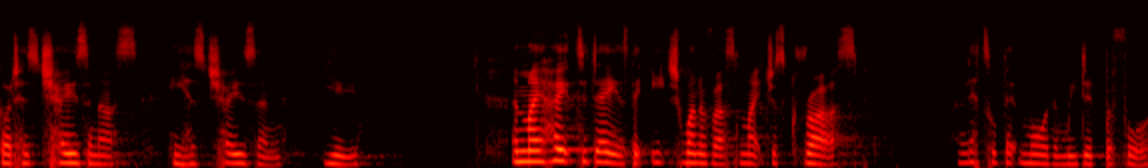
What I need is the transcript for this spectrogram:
God has chosen us, He has chosen you. And my hope today is that each one of us might just grasp a little bit more than we did before.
